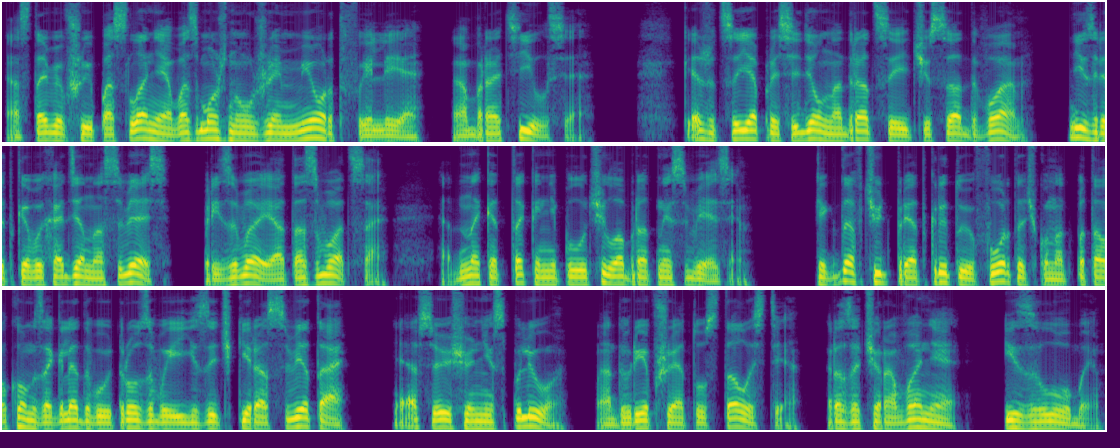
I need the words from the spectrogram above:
оставивший послание, возможно, уже мертв или обратился. Кажется, я просидел над рацией часа два, изредка выходя на связь, призывая отозваться, однако так и не получил обратной связи. Когда в чуть приоткрытую форточку над потолком заглядывают розовые язычки рассвета, я все еще не сплю, одуревший от усталости, разочарования и злобы.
